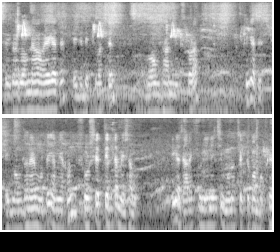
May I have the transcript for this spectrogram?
সেইখানে গম নেওয়া হয়ে গেছে। এই যে দেখতে পাচ্ছেন, গম ধান মিক্স করা। ঠিক আছে? এই গম ধানের মধ্যেই আমি এখন সর্ষের তেলটা মেশাবো। ঠিক আছে? আর একটু নিয়ে নিচ্ছি, মনে হচ্ছে একটু কমপক্ষে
